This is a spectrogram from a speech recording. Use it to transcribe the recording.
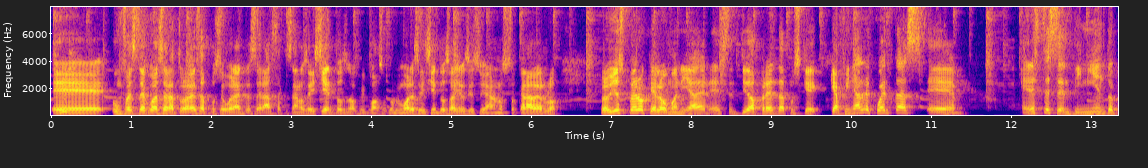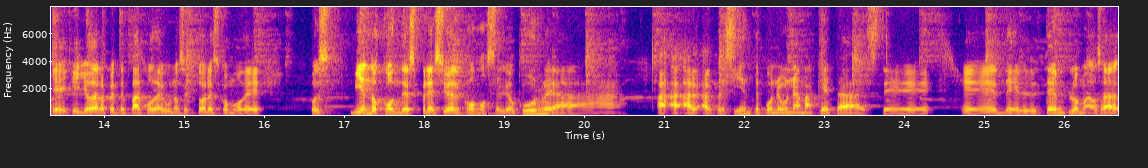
Eh, un festejo de esa naturaleza, pues seguramente será hasta que sean los 600, ¿no? Que cuando se conmemore 600 años y eso ya no nos tocará verlo. Pero yo espero que la humanidad en ese sentido aprenda, pues que, que a final de cuentas, eh, en este sentimiento que, que, yo de repente palpo de algunos sectores como de, pues viendo con desprecio el cómo se le ocurre a, al, presidente poner una maqueta, este eh, del templo, o sea,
